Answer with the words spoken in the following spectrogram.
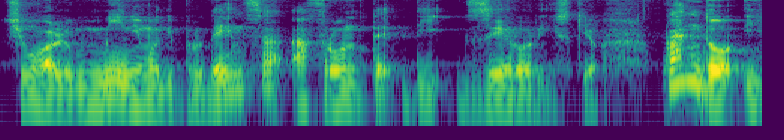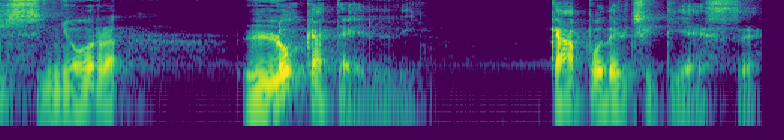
Ci vuole un minimo di prudenza a fronte di zero rischio. Quando il signor Locatelli, capo del CTS,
